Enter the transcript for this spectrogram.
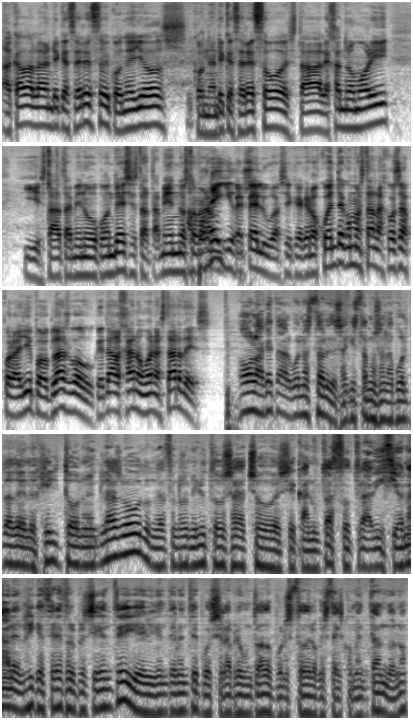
Acaba de hablar Enrique Cerezo y con ellos, con Enrique Cerezo, está Alejandro Mori y está también Hugo Condés, está también nuestro gran ellos. Pepe Lu. Así que que nos cuente cómo están las cosas por allí, por Glasgow. ¿Qué tal, Jano? Buenas tardes. Hola, ¿qué tal? Buenas tardes. Aquí estamos en la puerta del Hilton en Glasgow, donde hace unos minutos ha hecho ese canutazo tradicional Enrique Cerezo, el presidente, y evidentemente pues se le ha preguntado por esto de lo que estáis comentando, ¿no?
